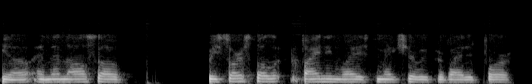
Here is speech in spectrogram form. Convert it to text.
you know, and then also resourceful, finding ways to make sure we provided for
